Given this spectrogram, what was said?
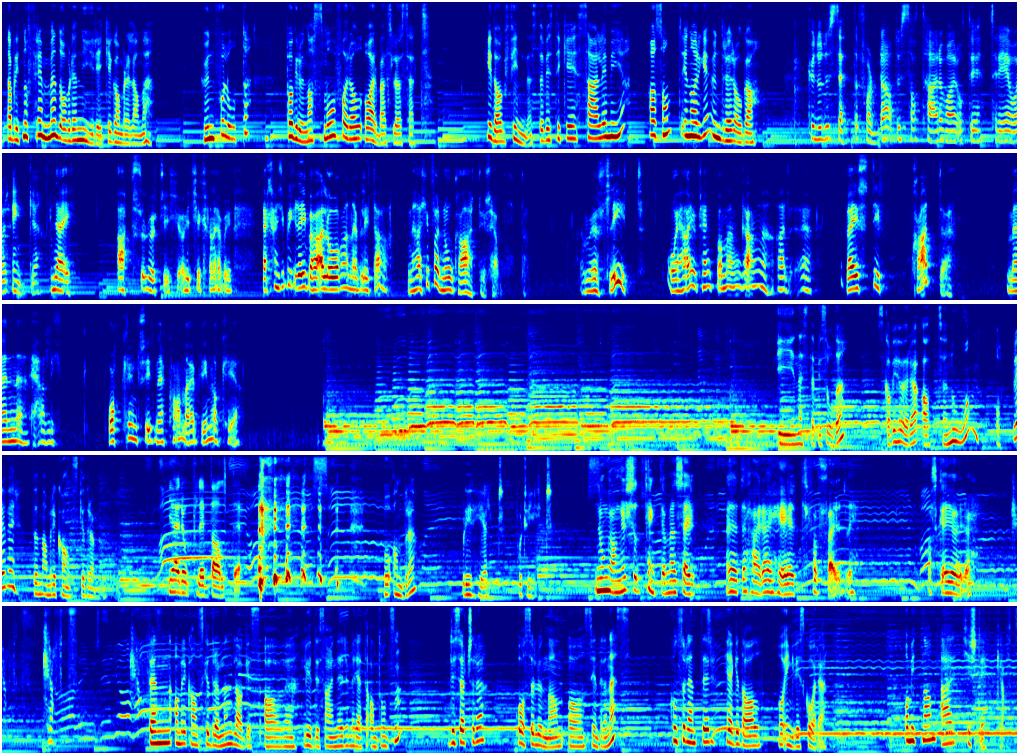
Det har blitt noe fremmed over det nyrike gamlelandet. Hun forlot det på grunn av små forhold og arbeidsløshet. I dag finnes det visst ikke særlig mye av sånt i Norge, undrer Olga. Kunne du sett det for deg at du satt her og var 83 år, enke? Nei, absolutt ikke. Og ikke kan jeg, jeg kan ikke begripe hva alle årene er blitt av. En har ikke fått noe gratis her er mye slit. Og jeg har jo tenkt på mange ganger at jeg reiste ifra det. Men jeg har likt Brooklyn siden jeg kom, og jeg blir nok her. I neste episode skal vi høre at noen opplever den amerikanske drømmen. Jeg har opplevd alt det. Og andre blir helt fortvilt. Noen ganger så tenkte jeg meg selv at dette her er helt forferdelig. Hva skal jeg gjøre? Kraft. Den amerikanske drømmen lages av lyddesigner Merete Antonsen. Researchere Åse Lundan og Sindre Næss. Konsulenter Hege Dahl og Ingrid Skåre. Og mitt navn er Kirsti Kraft.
